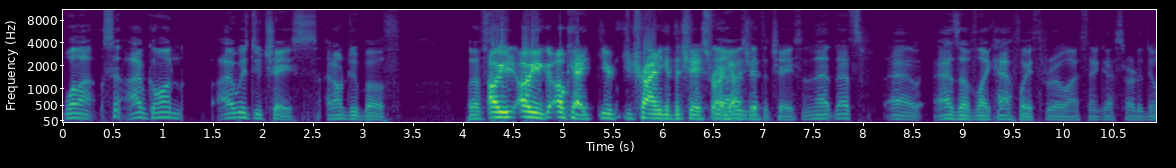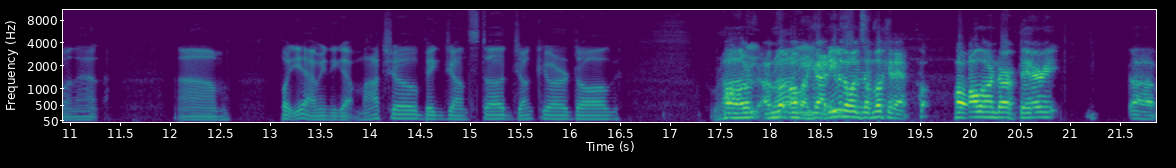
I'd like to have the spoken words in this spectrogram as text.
well, I, I've gone I always do chase. I don't do both. But I've Oh, you. Oh, you. Okay, you're you're trying to get the chase yeah, right. I I got get the chase, and that that's uh, as of like halfway through. I think I started doing that. Um, but yeah, I mean, you got Macho, Big John Studd, Junkyard Dog. Roddy- I'm, oh my Roddy god! Even the ones I'm looking at: Paul Orndorff, Barry, uh,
